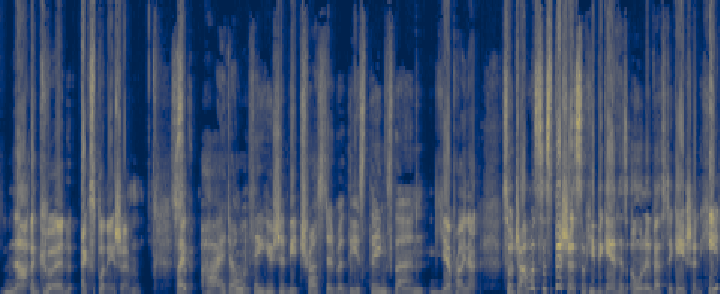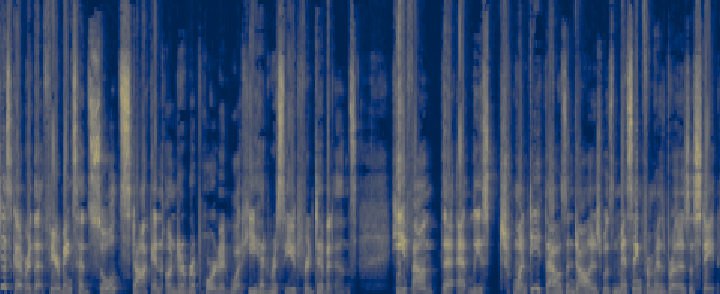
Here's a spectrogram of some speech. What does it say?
not a good explanation. It's like, I don't think you should be trusted with these things then. Yeah, probably not. So John was suspicious, so he began his own investigation. He discovered that Fairbanks had sold stock and underreported what he had received for dividends. He found that at least $20,000 was missing from his brother's estate.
